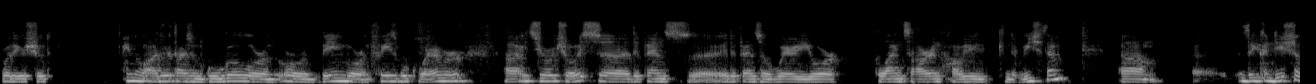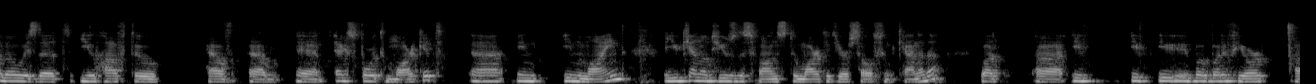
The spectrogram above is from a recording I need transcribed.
whether you should, you know, advertise on Google or on, or on Bing or on Facebook, whatever. Uh, it's your choice. Uh, depends. it depends on where your clients are and how you can reach them. Um, the condition, though, is that you have to have um, an export market uh, in, in mind. You cannot use these funds to market yourself in Canada, but uh, if, if, but, but if your, uh,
